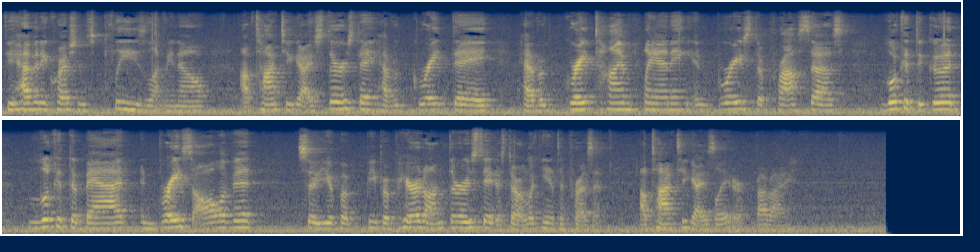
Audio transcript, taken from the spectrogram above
If you have any questions, please let me know. I'll talk to you guys Thursday. Have a great day. Have a great time planning. Embrace the process. Look at the good, look at the bad, embrace all of it so you'll be prepared on Thursday to start looking at the present. I'll talk to you guys later. Bye bye.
